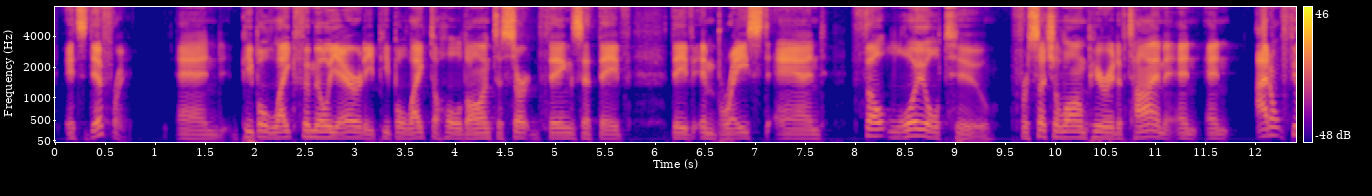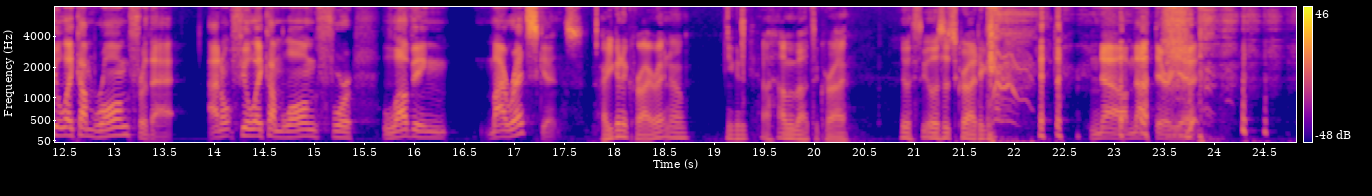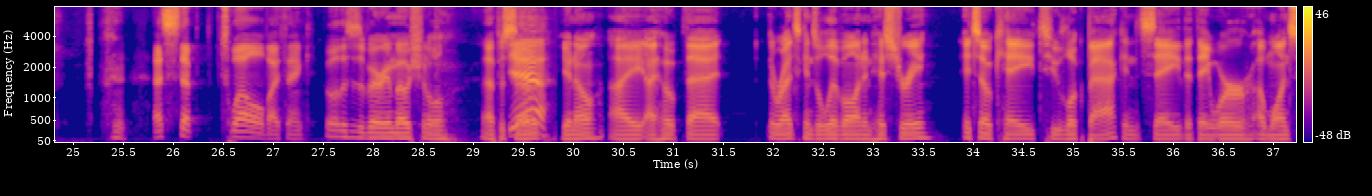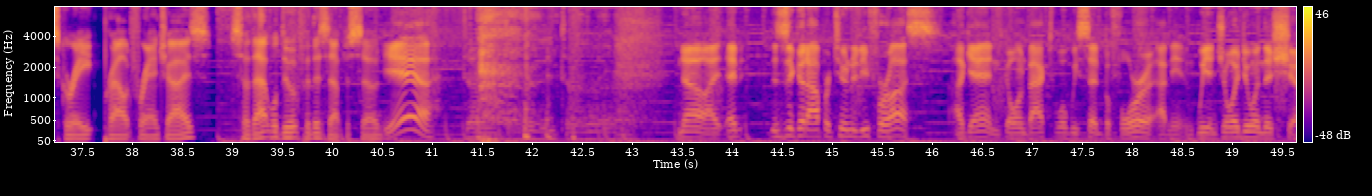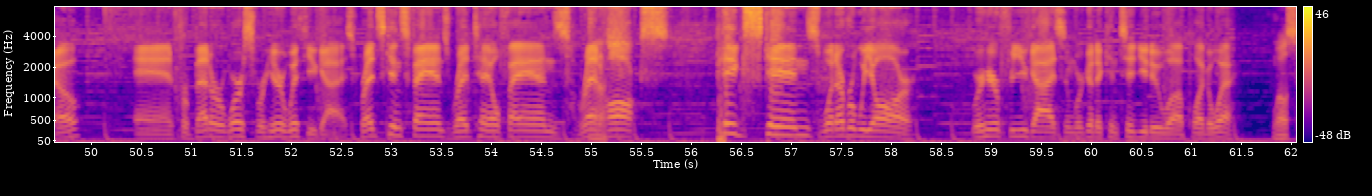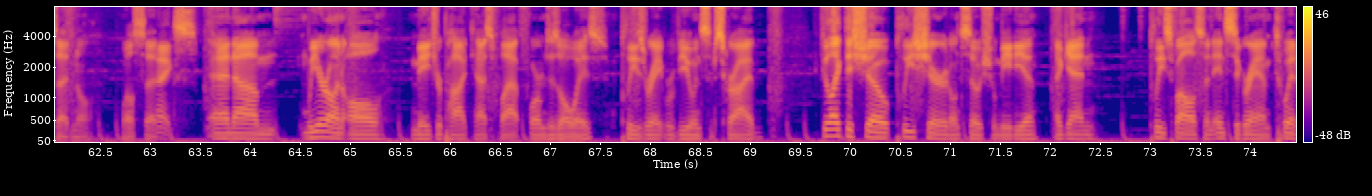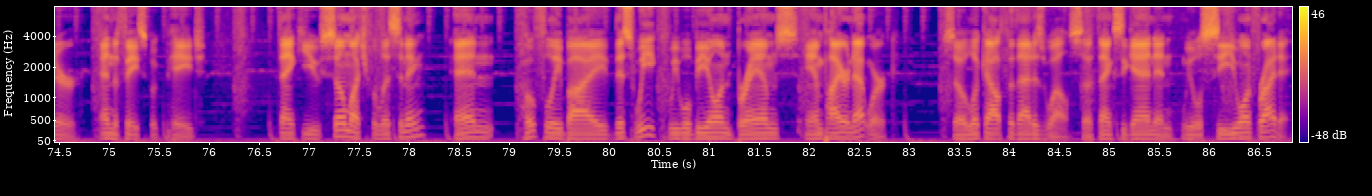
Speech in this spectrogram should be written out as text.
it's different. And people like familiarity. People like to hold on to certain things that they've they've embraced and felt loyal to for such a long period of time. And and I don't feel like I'm wrong for that. I don't feel like I'm wrong for loving my Redskins. Are you going to cry right now? You going to? Uh, I'm about to cry. Let's, let's just cry together. no, I'm not there yet. That's step 12, I think. Well, this is a very emotional episode. Yeah. You know, I, I hope that the Redskins will live on in history. It's okay to look back and say that they were a once great, proud franchise. So that will do it for this episode. Yeah. Dun, dun, dun. no, I, I, this is a good opportunity for us again, going back to what we said before, I mean, we enjoy doing this show. And for better or worse, we're here with you guys. Redskins fans, Red Tail fans, Red Gosh. Hawks, Pigskins, whatever we are, we're here for you guys, and we're going to continue to uh, plug away. Well said, Noel. Well said. Thanks. And um, we are on all major podcast platforms as always. Please rate, review, and subscribe. If you like this show, please share it on social media. Again, please follow us on Instagram, Twitter, and the Facebook page. Thank you so much for listening. And hopefully by this week, we will be on Bram's Empire Network. So look out for that as well. So thanks again, and we will see you on Friday.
